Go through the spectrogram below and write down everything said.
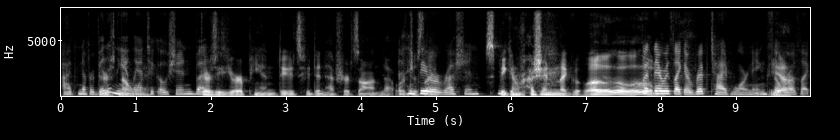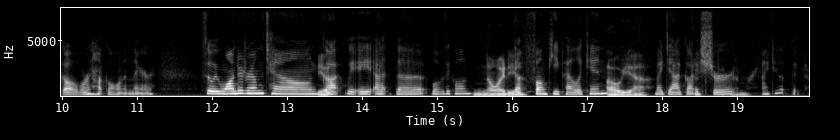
I've never been There's in the no way. Atlantic Ocean, but There's these European dudes who didn't have shirts on that were I think just they like were Russian. speaking Russian, like whoa, whoa, whoa. But there was like a riptide warning, so Yeah. I was like, "Oh, we're not going in there." So we wandered around the town. Yeah. Got we ate at the what was it called? no idea. The Funky Pelican. oh yeah, My dad got Good- a shirt. I do have good memory.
